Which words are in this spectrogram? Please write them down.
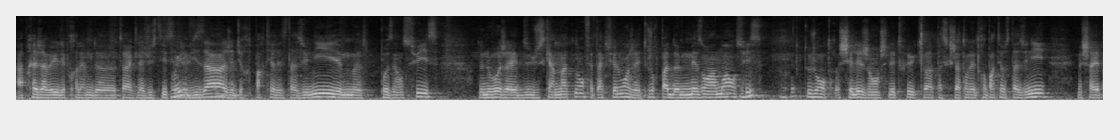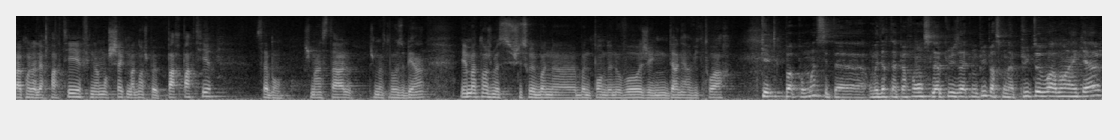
Après, j'avais eu les problèmes de, toi, avec la justice et le visa. J'ai dû repartir des États-Unis, me poser en Suisse. De nouveau, j'avais jusqu'à maintenant, en fait, actuellement, j'avais toujours pas de maison à moi en Suisse. Ok. Toujours entre, chez les gens, chez les trucs, tu vois, parce que j'attendais de repartir aux États-Unis, mais je savais pas quand j'allais repartir. Finalement, je sais que maintenant, je peux pas repartir. C'est bon, je m'installe, je me pose bien. Et maintenant, je, me suis- je suis sur une bonne, euh, bonne pente de nouveau. J'ai une dernière victoire. Qui est pas- pour moi, c'est ta, on va dire ta performance la plus accomplie parce qu'on a pu te voir dans la cage.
